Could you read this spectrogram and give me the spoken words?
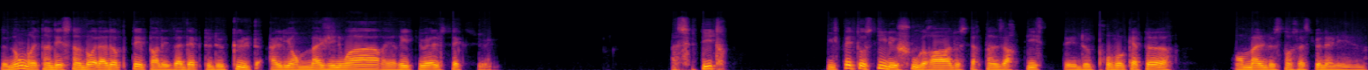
ce nombre est un des symboles adoptés par les adeptes de culte alliant magie noire et rituels sexuels. À ce titre, il fait aussi les choux gras de certains artistes et de provocateurs en mal de sensationnalisme.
